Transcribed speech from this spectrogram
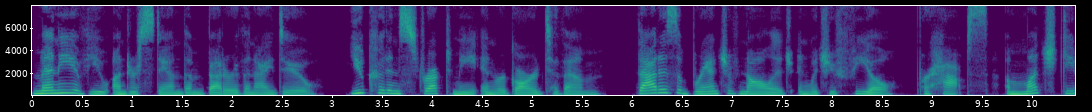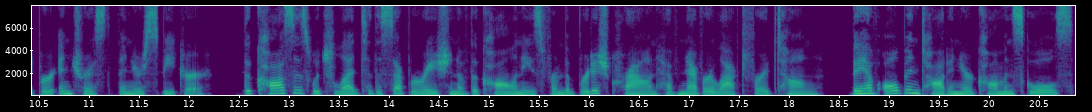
Many of you understand them better than I do. You could instruct me in regard to them. That is a branch of knowledge in which you feel, perhaps, a much deeper interest than your speaker. The causes which led to the separation of the colonies from the British Crown have never lacked for a tongue. They have all been taught in your common schools,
